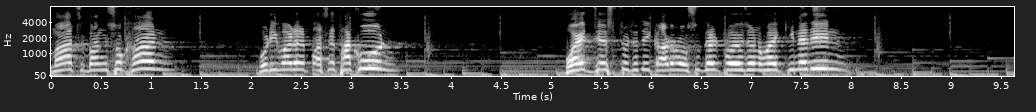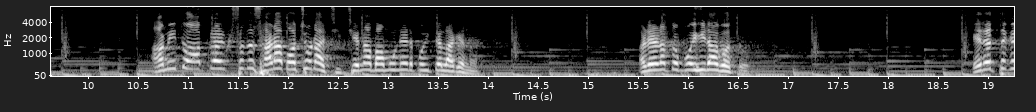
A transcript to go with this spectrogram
মাছ, মাংস খান, পরিবারের পাশে থাকুন। বয়োজ্যেষ্ঠ যদি কারোর ওষুধের প্রয়োজন হয়, কিনে দিন। আমি তো আপনার সাথে সারা বছর আছি, চেনা বামুনের পইতে লাগে না। আর এরা তো বহিরাগত। এদের থেকে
